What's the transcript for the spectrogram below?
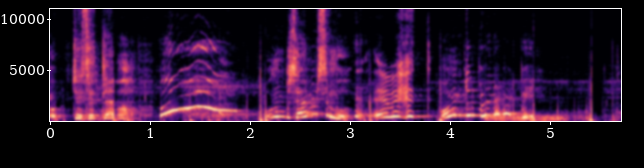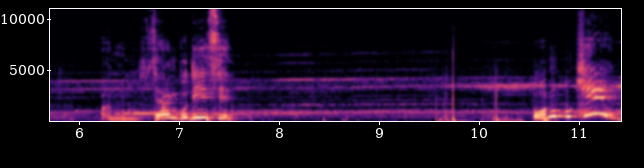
Oh, Cesetler var. Oğlum bu sen misin bu? evet. Oğlum dur böyle bak bir. Sen bu değilsin. Oğlum bu kim?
